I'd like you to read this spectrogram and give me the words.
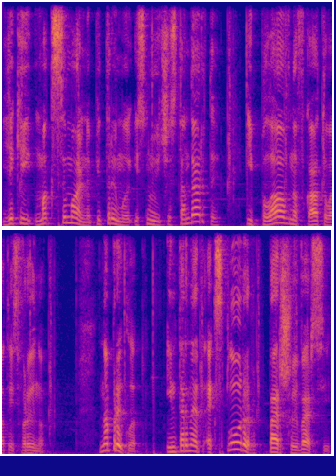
який максимально підтримує існуючі стандарти і плавно вкатуватись в ринок. Наприклад, Internet Explorer першої версії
